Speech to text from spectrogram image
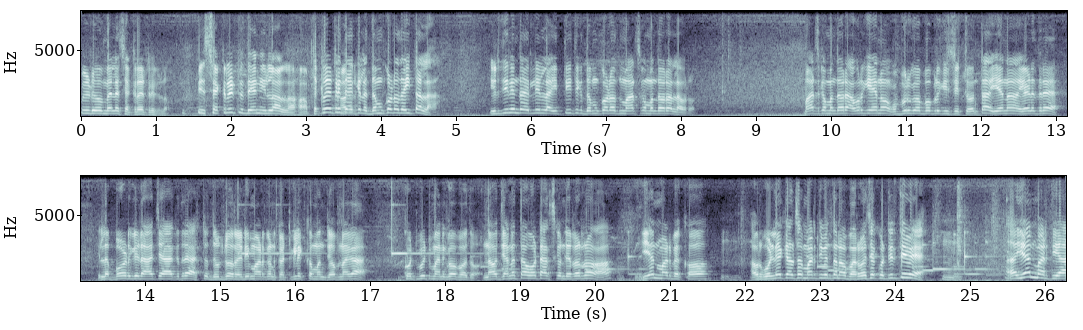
P D O ಮೇಲೆ ಸೆಕ್ರೆಟ್ರಿಗಳು ಸೆಕ್ರೆಟರಿದು ಏನಿಲ್ಲ ಅಲ್ಲ ಸೆಕ್ರೆಟ್ರಿ ಹಾಕಿಲ್ಲ ದಮ್ ಕೊಡೋದು ಐತಲ್ಲ? ಇಡ್ದಿನಿಂದ ಇರಲಿಲ್ಲ ಇತ್ತೀಚೆಗೆ ದಮ್ ಕೊಡೋದು ಮಾರ್ಸ್ಕೊಂಬಂದವರಲ್ಲ ಅವರು. ಮಾರ್ಸ್ಕೊಂಬಂದವ್ರೆ ಅವ್ರಿಗೇನು ಒಬ್ರಿಗೆ ಒಬ್ಬೊಬ್ರಿಗೆ ಇಷ್ಟಿಷ್ಟು ಅಂತ ಏನೋ ಹೇಳಿದ್ರೆ ಇಲ್ಲ ಬೋರ್ಡ್ ಗಿಡ ಆಚೆ ಹಾಕಿದ್ರೆ ಅಷ್ಟು ದುಡ್ಡು ರೆಡಿ ಮಾಡ್ಕೊಂಡು ಕಟ್ಲಿಕ್ಕಂಬಂದು ಜೋಬ್ನಾಗ ಕೊಟ್ಬಿಟ್ಟು ಮನೆಗೆ ಹೋಗ್ಬೋದು. ನಾವು ಜನತಾ ಓಟ್ ಹಾಕ್ಸ್ಕೊಂಡಿರೋರು ಏನು ಮಾಡಬೇಕು? ಅವ್ರಿಗೆ ಒಳ್ಳೆ ಕೆಲಸ ಮಾಡ್ತೀವಿ ಅಂತ ನಾವು ಭರವಸೆ ಕೊಟ್ಟಿರ್ತೀವಿ. ಏನು ಮಾಡ್ತೀಯಾ?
